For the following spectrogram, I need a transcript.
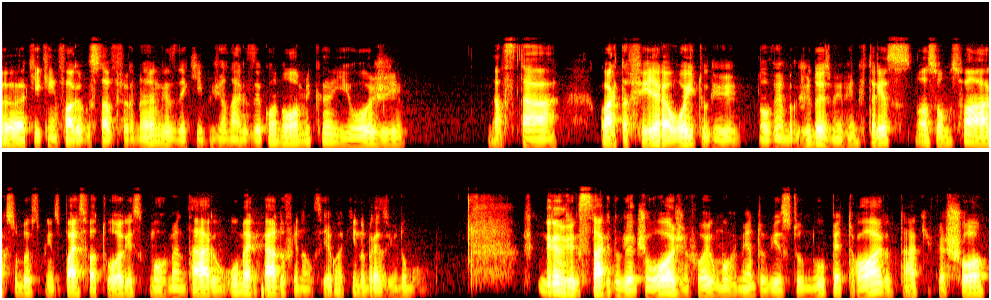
Uh, aqui quem fala é Gustavo Fernandes, da equipe de análise econômica, e hoje, nesta quarta-feira, 8 de novembro de 2023, nós vamos falar sobre os principais fatores que movimentaram o mercado financeiro aqui no Brasil e no mundo. O grande destaque do dia de hoje foi o movimento visto no petróleo, tá, que fechou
